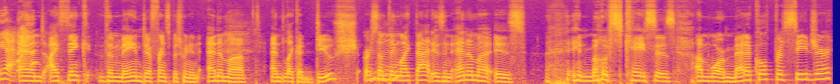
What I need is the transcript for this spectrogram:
Yeah. And I think the main difference between an enema and like a douche or something Mm-hmm. like that is an enema is in most cases a more medical procedure,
